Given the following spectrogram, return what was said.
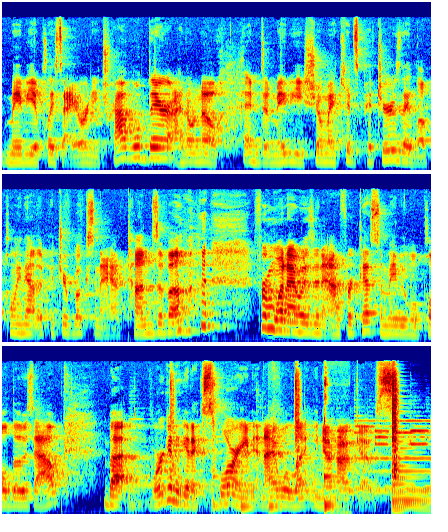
Maybe a place I already traveled there, I don't know. And to maybe show my kids pictures. They love pulling out the picture books and I have tons of them from when I was in Africa. So maybe we'll pull those out. But we're gonna get exploring and I will let you know how it goes.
